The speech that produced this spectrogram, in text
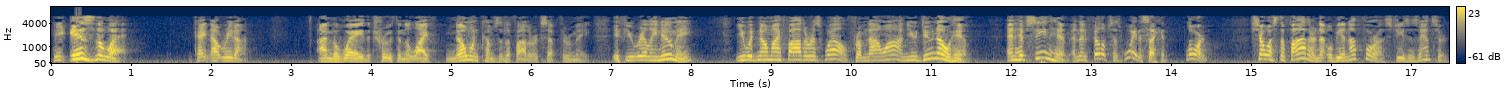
He is the way. Okay, now read on. I'm the way, the truth, and the life. No one comes to the Father except through me. If you really knew me, you would know my Father as well. From now on, you do know him and have seen him. And then Philip says, Wait a second, Lord, Show us the Father, and that will be enough for us. Jesus answered,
